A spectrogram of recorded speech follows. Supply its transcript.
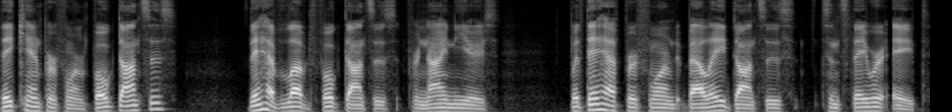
They can perform folk dances. They have loved folk dances for nine years, but they have performed ballet dances since they were eight.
